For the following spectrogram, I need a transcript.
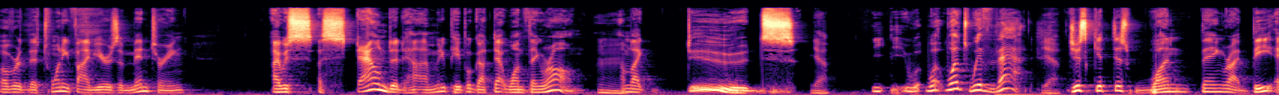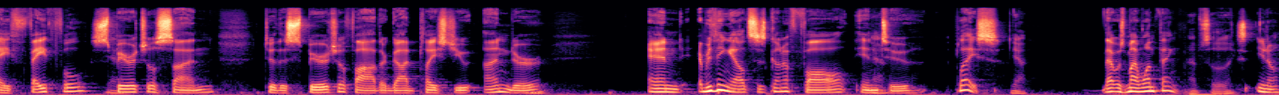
over the 25 years of mentoring, I was astounded how many people got that one thing wrong. Mm-hmm. I'm like, dudes. Yeah. Y- y- what- What's with that? Yeah. Just get this one thing right. Be a faithful spiritual son to the spiritual father God placed you under, and everything else is going to fall into place. Yeah. That was my one thing. Absolutely. You know,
